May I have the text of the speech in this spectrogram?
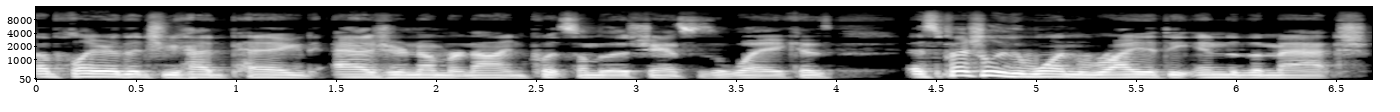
a player that you had pegged as your number nine put some of those chances away, because especially the one right at the end of the match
